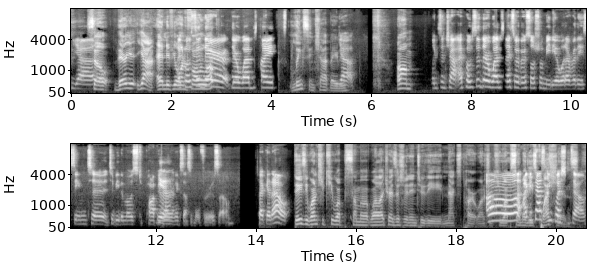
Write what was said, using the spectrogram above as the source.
Yeah. So there you, yeah, and if you want to follow their, up, their websites, links in chat, baby. Yeah. Um, links in chat. I posted their websites or their social media, whatever they seem to to be the most popular yeah. and accessible through. So check it out. Daisy, why don't you queue up some uh, while I transition into the next part? Why don't you uh, queue up some of I these ask questions? You questions now.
